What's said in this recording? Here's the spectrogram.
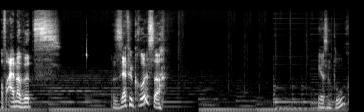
Auf einmal wird es sehr viel größer. Hier ist ein Buch.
